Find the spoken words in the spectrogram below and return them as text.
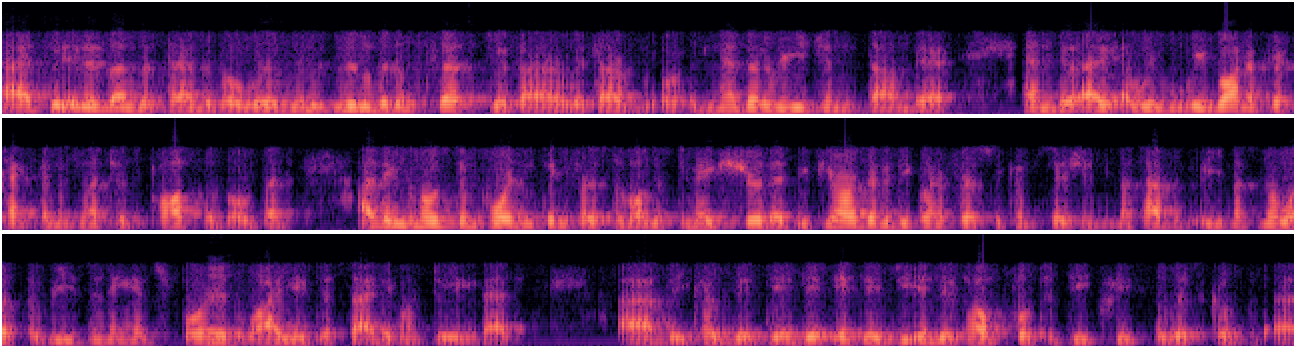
Uh, it's- it is understandable. We're a little bit obsessed with our with our nether regions down there, and I, we we want to protect them as much as possible. But I think the most important thing, first of all, is to make sure that if you are going to be going for circumcision, you must have you must know what the reasoning is for it, why you're deciding on doing that, uh, because it it, it, it, it is helpful to decrease the risk of uh,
